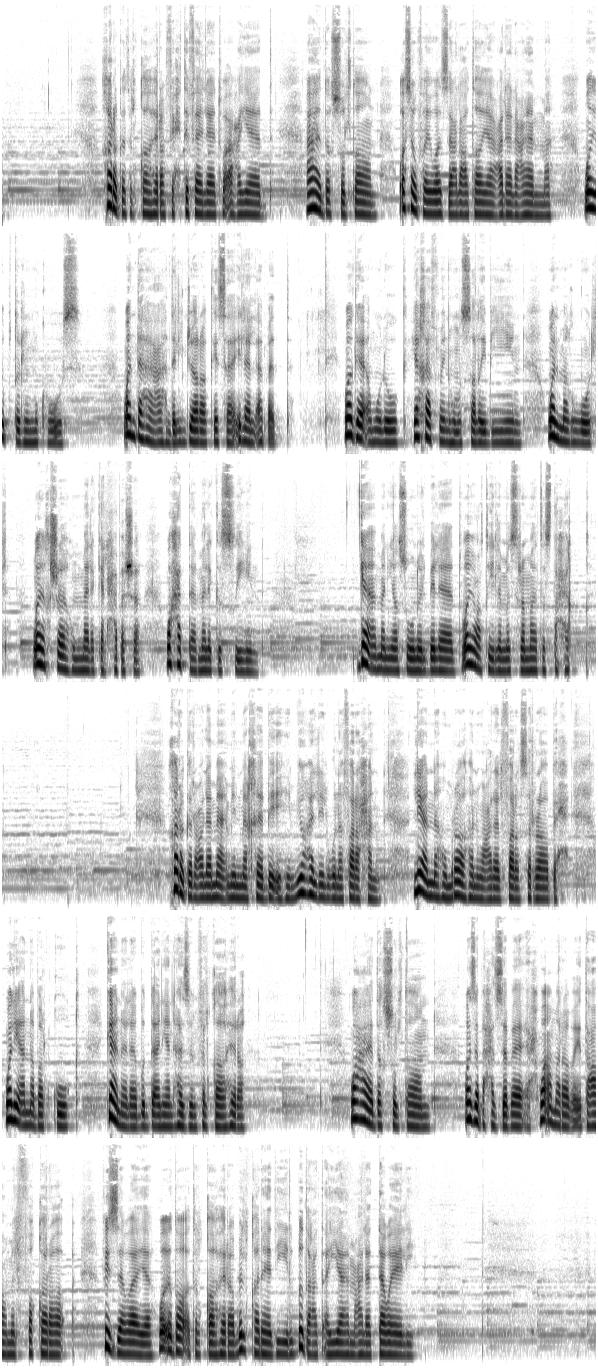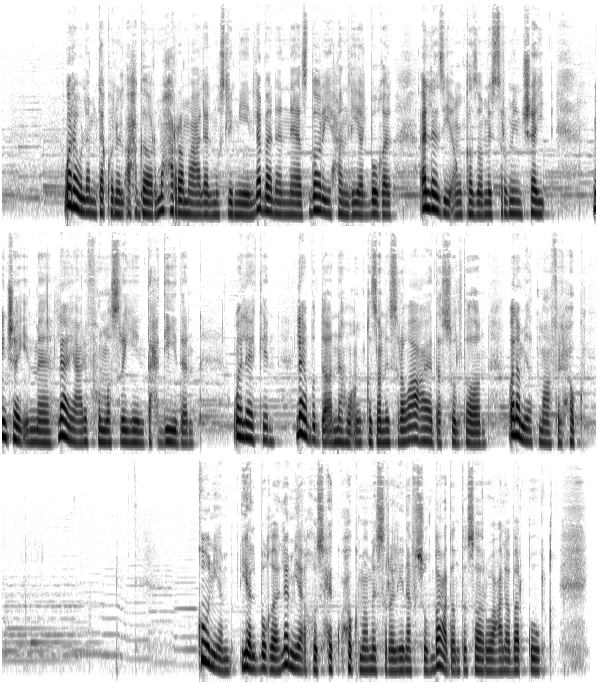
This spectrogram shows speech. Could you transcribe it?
خرجت القاهرة في احتفالات وأعياد. عاد السلطان وسوف يوزع العطايا على العامة ويبطل المكوس. وانتهى عهد الجراكسة إلى الأبد. وجاء ملوك يخاف منهم الصليبيين والمغول ويخشاهم ملك الحبشة وحتى ملك الصين. جاء من يصون البلاد ويعطي لمصر ما تستحق. خرج العلماء من مخابئهم يهللون فرحا لأنهم راهنوا على الفرس الرابح ولأن برقوق كان لابد أن ينهزم في القاهرة. وعاد السلطان وذبح الذبائح وأمر بإطعام الفقراء في الزوايا وإضاءة القاهرة بالقناديل بضعة أيام على التوالي. ولو لم تكن الأحجار محرمة على المسلمين لبنى الناس ضريحا ليلبغ الذي أنقذ مصر من شيء من شيء ما لا يعرفه المصريين تحديدا. ولكن لا بد أنه أنقذ مصر وأعاد السلطان ولم يطمع في الحكم. كون يلبغ لم يأخذ حكم مصر لنفسه بعد انتصاره على برقوق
